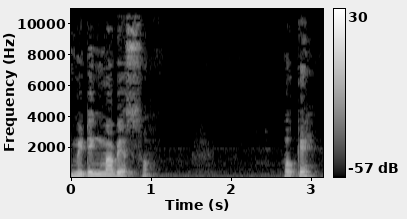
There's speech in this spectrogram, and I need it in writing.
મીટિંગમાં બેસશો. ઓકે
